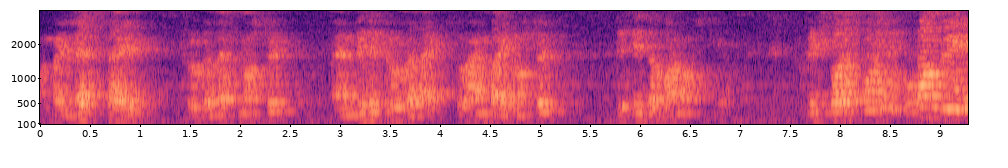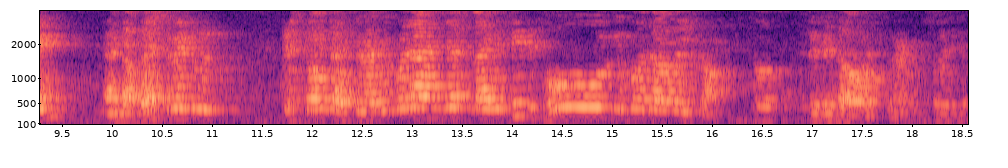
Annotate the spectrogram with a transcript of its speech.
on my left side through the left nostril and this is through the right. So I am binostril. This is the one nostril which corresponds to thumb reading and the best way to stop the spinal mucosa and just like you see this whole mucosa will come. So this is our spinal. So it-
